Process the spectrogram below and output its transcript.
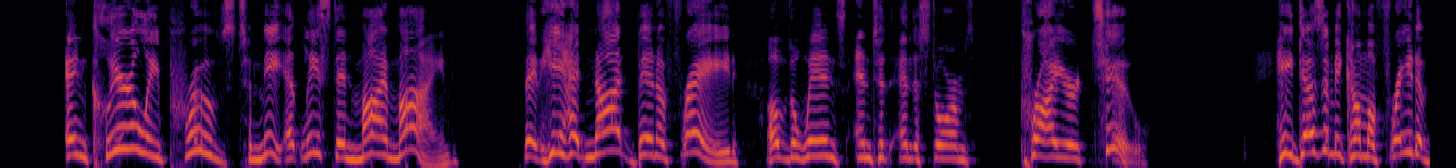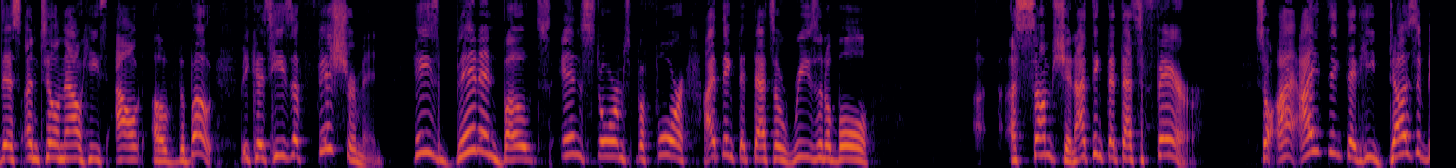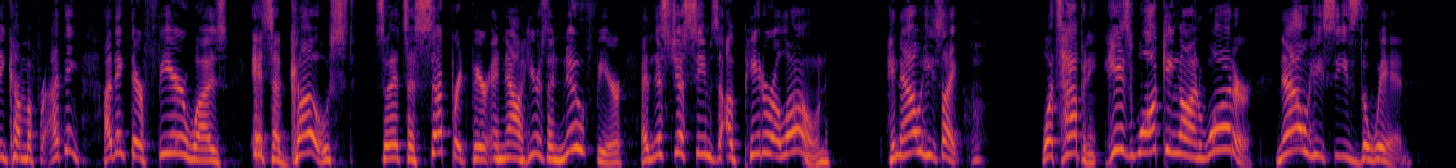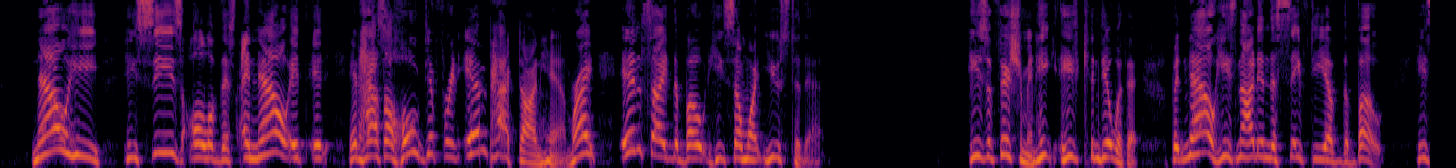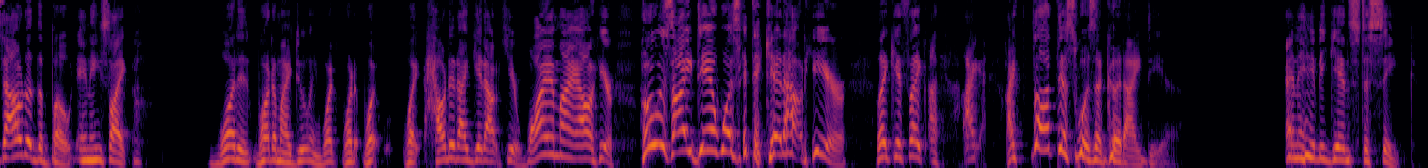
and clearly proves to me, at least in my mind, that he had not been afraid of the winds and, to, and the storms prior to. He doesn't become afraid of this until now he's out of the boat because he's a fisherman. He's been in boats in storms before. I think that that's a reasonable uh, assumption. I think that that's fair. So I, I think that he doesn't become afraid. I think I think their fear was it's a ghost, so it's a separate fear. And now here's a new fear, and this just seems of Peter alone. And now he's like, what's happening? He's walking on water. Now he sees the wind. Now he he sees all of this, and now it it it has a whole different impact on him, right? Inside the boat, he's somewhat used to that. He's a fisherman. He he can deal with it. But now he's not in the safety of the boat. He's out of the boat and he's like, what is what am I doing? What what what what how did I get out here? Why am I out here? Whose idea was it to get out here? Like it's like I I, I thought this was a good idea. And then he begins to sink.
